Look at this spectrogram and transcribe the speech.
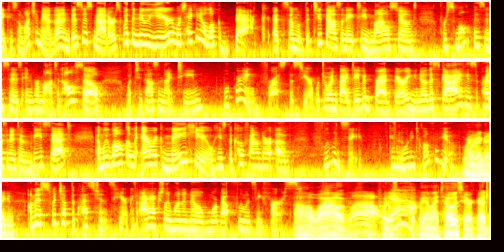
Thank you so much, Amanda. And Business Matters, with the new year, we're taking a look back at some of the 2018 milestones for small businesses in Vermont and also what 2019 will bring for us this year. We're joined by David Bradbury. You know this guy, he's the president of VCET. And we welcome Eric Mayhew. He's the co founder of Fluency. Good morning to both of you. Morning, Morning, Megan. Megan. I'm going to switch up the questions here because I actually want to know more about Fluency first. Oh, wow. Wow. Put, us- Yeah. put me on my toes here. Good.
